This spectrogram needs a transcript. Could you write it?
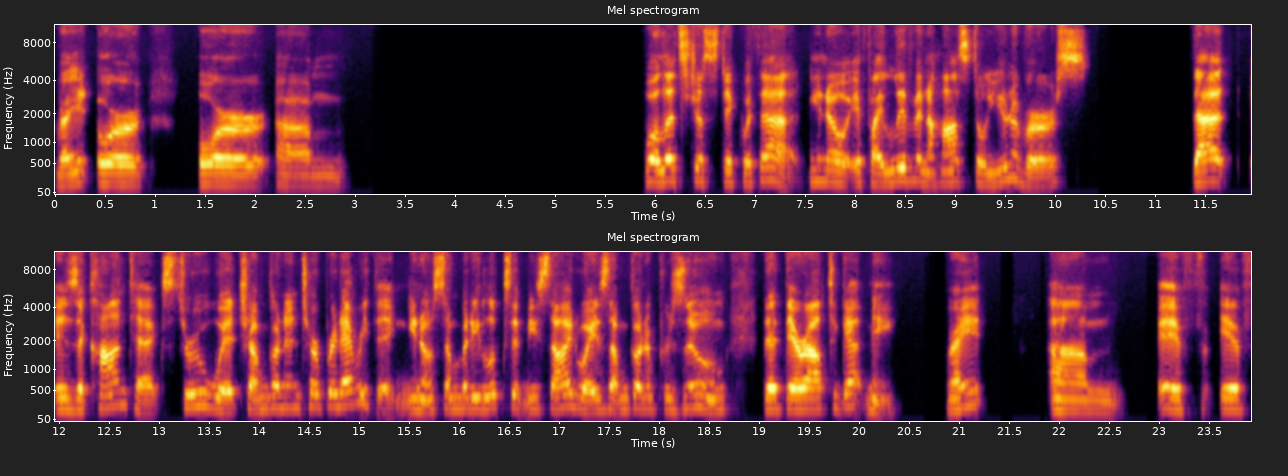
Right? Or or um well, let's just stick with that. You know, if I live in a hostile universe, that is a context through which I'm going to interpret everything. You know, somebody looks at me sideways, I'm going to presume that they're out to get me, right? Um, if if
